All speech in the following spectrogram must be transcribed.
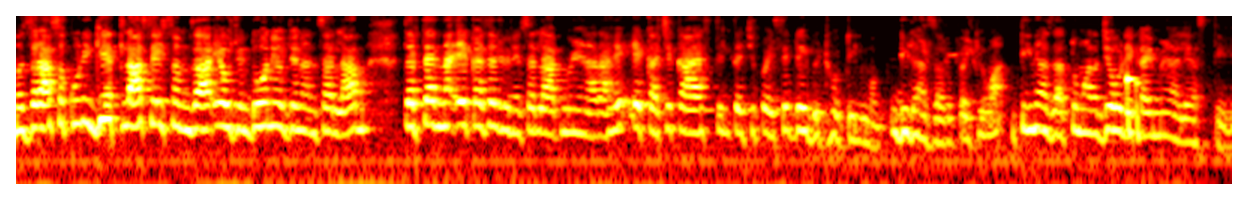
मग जर असं कोणी घेतला असेल समजा योजने दोन योजनांचा लाभ तर त्यांना एकाच योजनेचा लाभ मिळणार आहे. एकाचे काय असतील त्याचे पैसे डेबिट होतील मग. दीड हजार रुपये किंवा तीन हजार तुम्हाला जेवढे काही मिळाले असतील.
